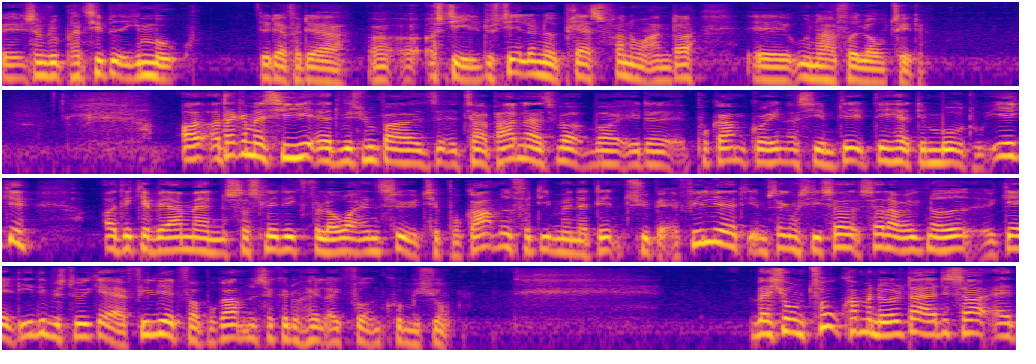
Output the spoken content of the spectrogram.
øh, som du i princippet ikke må. Det er derfor, det er at, at, at stjæle. Du stjæler noget plads fra nogle andre, øh, uden at have fået lov til det. Og, og der kan man sige, at hvis vi bare tager partners, altså, hvor, hvor et uh, program går ind og siger, at det, det her, det må du ikke, og det kan være, at man så slet ikke får lov at ansøge til programmet, fordi man er den type affiliate, jamen så kan man sige, så, så er der jo ikke noget galt i det. Hvis du ikke er affiliate for programmet, så kan du heller ikke få en kommission. Version 2.0, der er det så, at,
